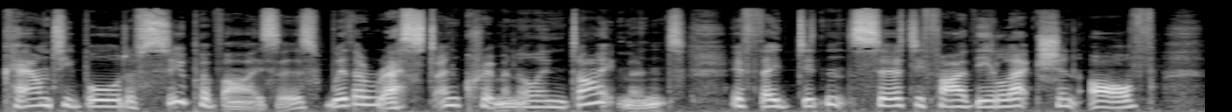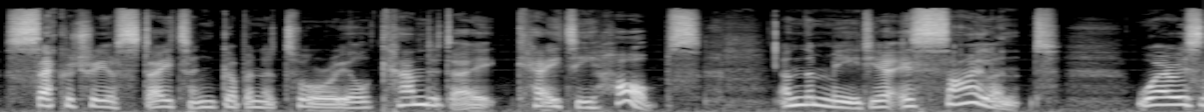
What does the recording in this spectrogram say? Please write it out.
County Board of Supervisors with arrest and criminal indictment if they didn't certify the election of Secretary of State and gubernatorial candidate Katie Hobbs and the media is silent. Where is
